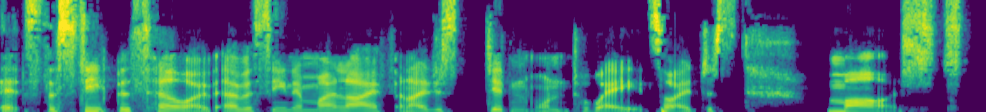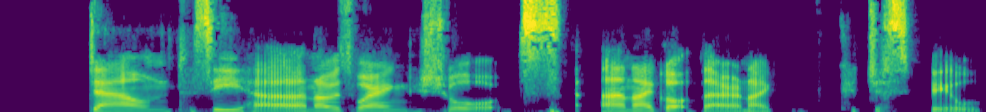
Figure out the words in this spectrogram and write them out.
it's the steepest hill I've ever seen in my life. And I just didn't want to wait. So I just marched down to see her and I was wearing shorts and I got there and I could just feel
